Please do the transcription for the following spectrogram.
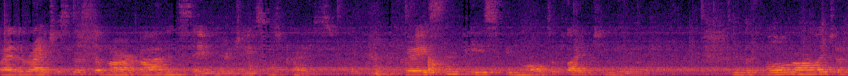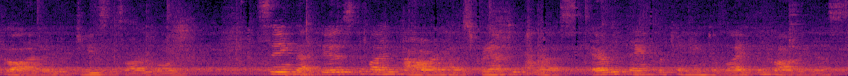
by the righteousness of our God and Savior Jesus Christ. Grace and peace be multiplied to you through the full knowledge of God and of Jesus our Lord, seeing that his divine power has granted to us everything pertaining to life and godliness,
